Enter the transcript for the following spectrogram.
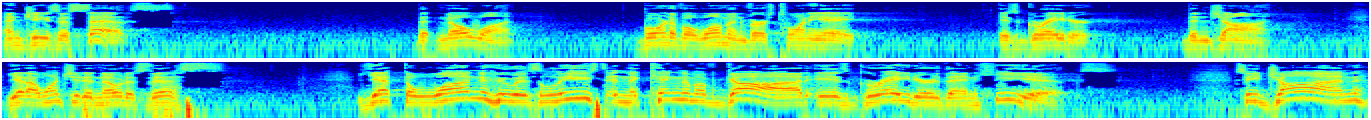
And Jesus says that no one born of a woman, verse 28, is greater than John. Yet I want you to notice this. Yet the one who is least in the kingdom of God is greater than he is. See, John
